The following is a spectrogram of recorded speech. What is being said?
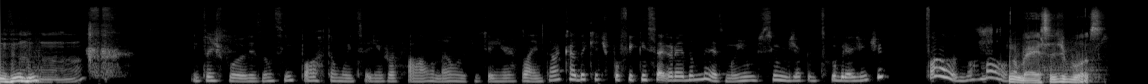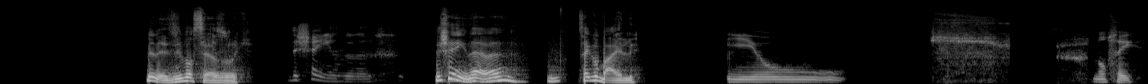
Uhum. Uhum. Então, tipo, eles não se importam muito se a gente vai falar ou não, o que, que a gente vai falar. Então acaba que, tipo, fica em segredo mesmo. E um- se um dia que descobrir, a gente fala, normal. Conversa de boas. Beleza, e você, Azuki? Deixa indo, né? Deixa aí, né? Segue o baile. Eu. Não sei.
